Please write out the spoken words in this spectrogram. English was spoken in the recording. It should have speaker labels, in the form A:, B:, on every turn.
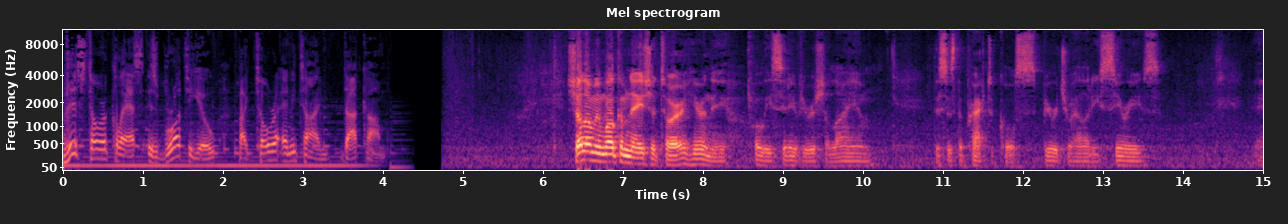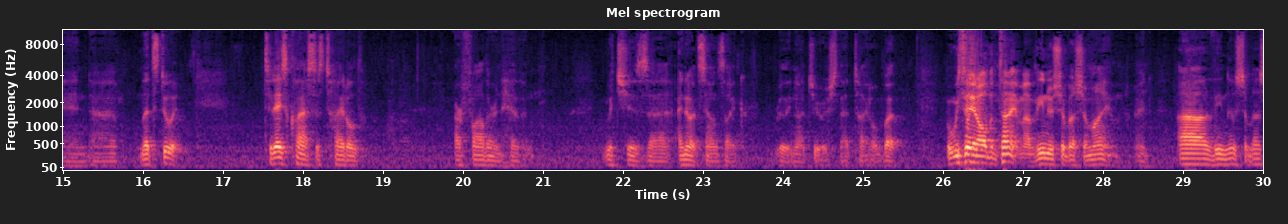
A: This Torah class is brought to you by TorahAnytime.com.
B: Shalom and welcome to Aish HaTorah here in the holy city of Yerushalayim. This is the Practical Spirituality series, and uh, let's do it. Today's class is titled Our Father in Heaven, which is, uh, I know it sounds like really not Jewish, that title, but, but we say it all the time Avinu Shebashamayim right? Avinu Shabbat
